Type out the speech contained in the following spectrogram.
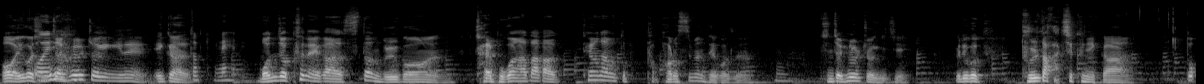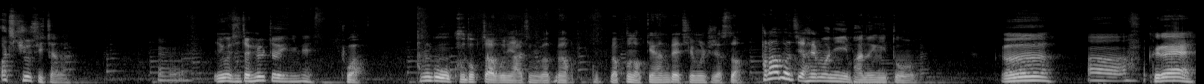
어, 이거 진짜 오히려- 효율적이긴 해. 그러니까 좋긴 해. 먼저 큰 애가 쓰던 물건 잘 보관하다가 태어나면 또 다 바로 쓰면 되거든. 음. 진짜 효율적이지. 그리고 둘 다 같이 크니까 똑같이 키울 수 있잖아. 음. 이건 진짜 효율적이긴 해. 좋아. 한국 구독자분이 아직 몇명몇분 없긴 한데 질문 주셨어. 할아버지 할머니 반응이 또 어, 어. 그래.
